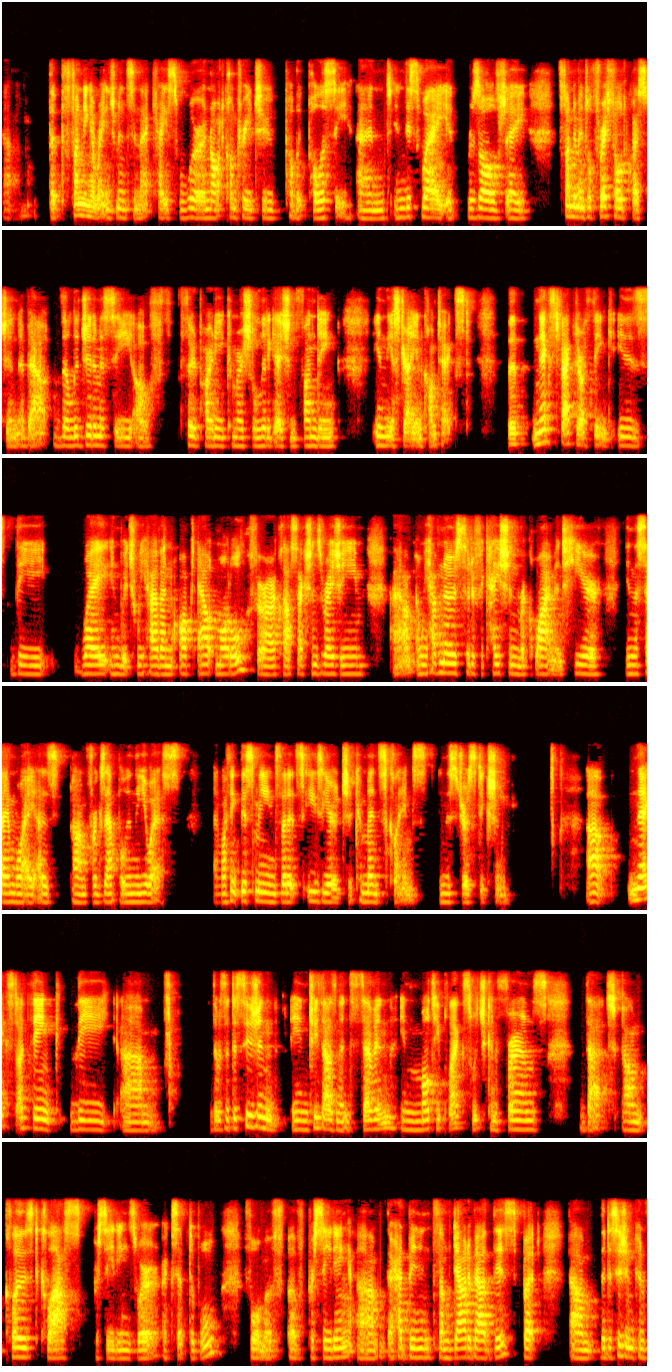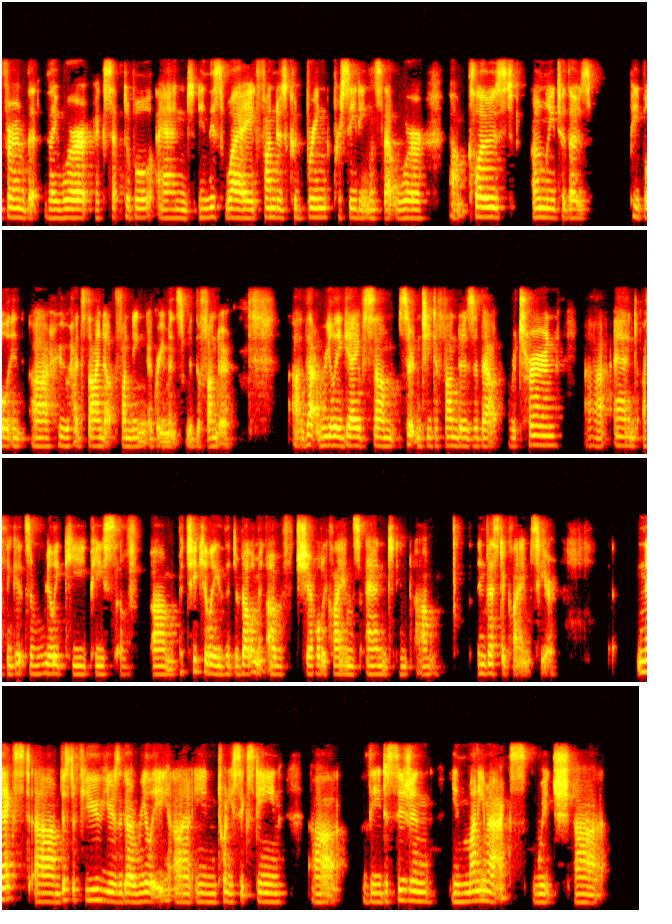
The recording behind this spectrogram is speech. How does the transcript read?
um, the funding arrangements in that case were not contrary to public policy. And in this way, it resolved a fundamental threshold question about the legitimacy of third party commercial litigation funding in the Australian context. The next factor, I think, is the way in which we have an opt-out model for our class actions regime, um, and we have no certification requirement here in the same way as, um, for example, in the US. And I think this means that it's easier to commence claims in this jurisdiction. Uh, next, I think the um, there was a decision in 2007 in multiplex which confirms that um, closed class proceedings were acceptable form of, of proceeding. Um, there had been some doubt about this, but um, the decision confirmed that they were acceptable, and in this way, funders could bring proceedings that were um, closed only to those people in, uh, who had signed up funding agreements with the funder. Uh, that really gave some certainty to funders about return, uh, and I think it's a really key piece of um, particularly the development of shareholder claims and um, investor claims here. Next, um, just a few years ago, really, uh, in 2016, uh, the decision in MoneyMax, which uh,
